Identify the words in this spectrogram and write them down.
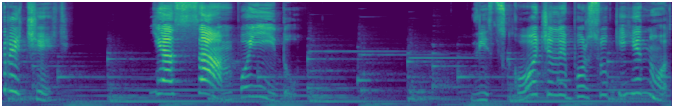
Кричить. Я сам поїду. Відскочили борсук і єнот,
